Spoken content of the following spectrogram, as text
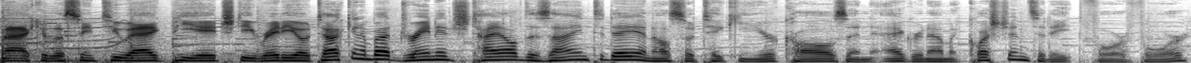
Back. You're listening to Ag PhD Radio, talking about drainage tile design today and also taking your calls and agronomic questions at 844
